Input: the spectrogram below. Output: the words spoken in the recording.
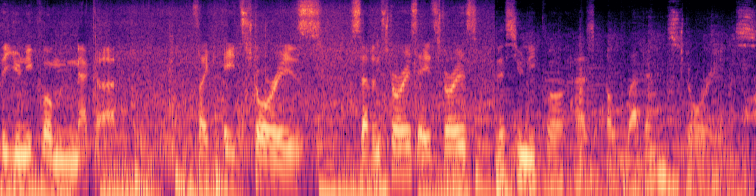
the Uniqlo mecca. It's like eight stories, seven stories, eight stories. This Uniqlo has 11 stories.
